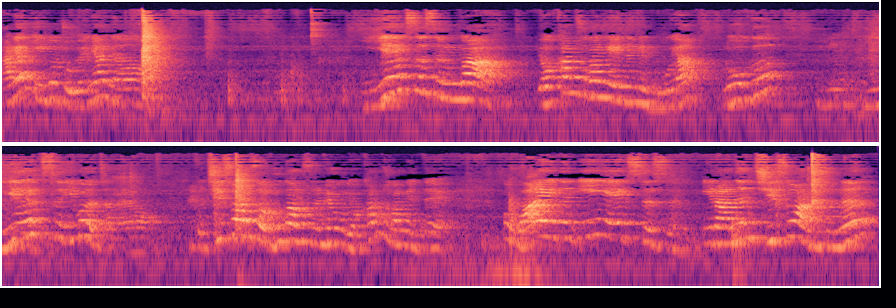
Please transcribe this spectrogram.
당연히 이거죠. 왜냐면 2x 승과 역함수 관계에 있는 게 뭐야? 로그 2x 이거였잖아요. 그 지수함수와 루함수를 배우고 역함수 관계인데 그 y는 2x승이라는 지수함수는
